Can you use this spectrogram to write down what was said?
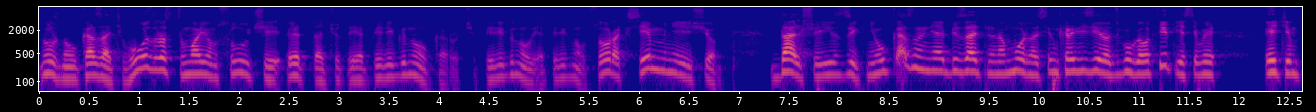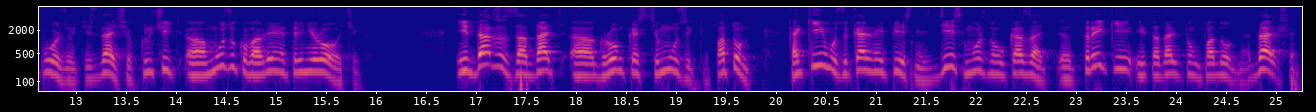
нужно указать возраст. В моем случае это, что-то я перегнул, короче, перегнул, я перегнул. 47 мне еще. Дальше язык не указан, не обязательно. Можно синхронизировать с Google Fit, если вы этим пользуетесь. Дальше включить э, музыку во время тренировочек. И даже задать э, громкость музыки. Потом Какие музыкальные песни? Здесь можно указать э, треки и так далее и тому подобное. Дальше.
